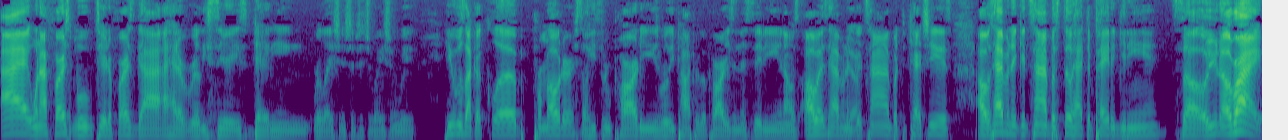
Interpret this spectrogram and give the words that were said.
I when I first moved here, the first guy I had a really serious dating relationship situation with. He was like a club promoter, so he threw parties, really popular parties in the city, and I was always having a Yeah. good time. But the catch is, I was having a good time, but still had to pay to get in. So you know, right?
